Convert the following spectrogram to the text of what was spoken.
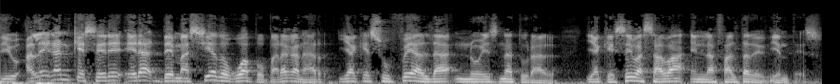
diu, alegan que Sere era demasiado guapo para ganar, ya que su fealdad no es natural, ya que se basaba en la falta de dientes.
